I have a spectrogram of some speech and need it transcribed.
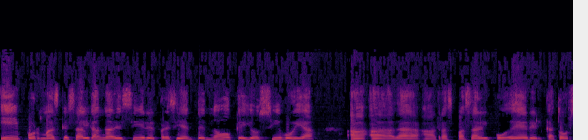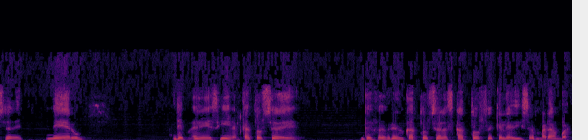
y por más que salgan a decir el presidente, no, que yo sí voy a, a, traspasar el poder el 14 de enero, de, eh, sí, el 14 de, de febrero, 14 a las 14 que le dicen, ¿verdad? Bueno,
